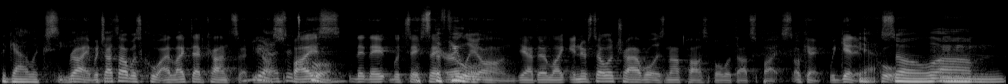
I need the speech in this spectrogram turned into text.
the galaxy. Right, which I thought was cool. I like that concept. You Yeah, know, it's- it's spice. cool. They, they would say It's say the early fuel. on. Yeah, they're like interstellar travel is not possible without spice. Okay, we get it. Yeah. cool. So, um,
